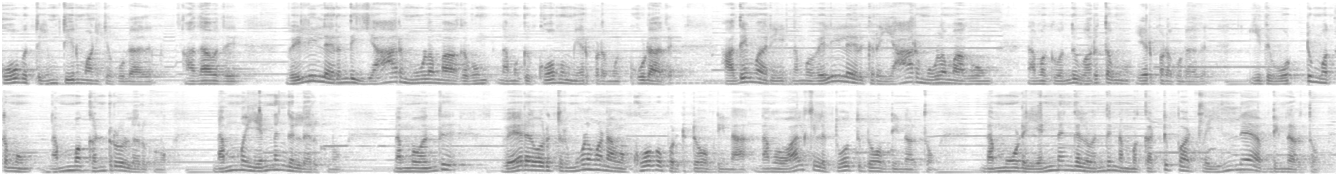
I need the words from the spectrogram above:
கோபத்தையும் தீர்மானிக்கக்கூடாது. அதாவது வெளியிலேருந்து யார் மூலமாகவும் நமக்கு கோபம் ஏற்பட கூடாது. அதே மாதிரி நம்ம வெளியில் இருக்கிற யார் மூலமாகவும் நமக்கு வந்து வருத்தமும் ஏற்படக்கூடாது. இது ஒட்டு மொத்தமும் நம்ம கண்ட்ரோலில் இருக்கணும். நம்ம எண்ணங்களில் இருக்கணும். நம்ம வந்து வேற ஒருத்தர் மூலமாக நாம் கோபப்பட்டுட்டோம் அப்படின்னா நம்ம வாழ்க்கையில் தோத்துட்டோம் அப்படின்னு அர்த்தம். நம்மோட எண்ணங்கள் வந்து நம்ம கட்டுப்பாட்டில் இல்லை அப்படின்னு அர்த்தம்.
